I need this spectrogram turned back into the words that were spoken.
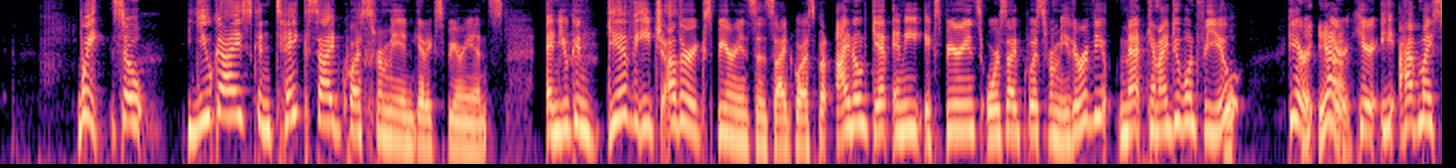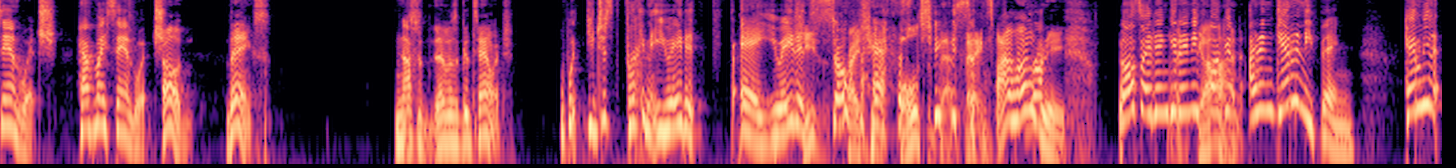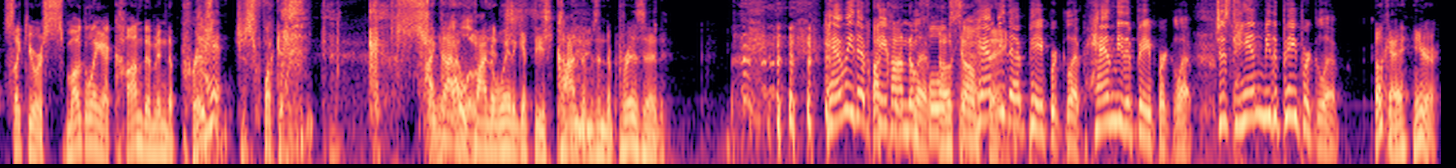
Wait. So you guys can take side quests from me and get experience, and you can give each other experience and side quests, but I don't get any experience or side quests from either of you. Matt, can I do one for you? Here, yeah. here, here. Have my sandwich. Have my sandwich. Oh, thanks. Not This was- that was a good sandwich. What you just fucking you ate it. A you ate it Jesus so Christ, you fast. bolted that Jesus thing. I'm hungry. Also, I didn't get My any God. fucking. I didn't get anything. Hand me that. It's like you were smuggling a condom into prison. Hey. Just fucking. I gotta swallowed find a way to get these condoms into prison. Hand me that a paper condom clip. full of something. Hand me that paper clip. Hand me the paper clip. Just hand me the paper clip. Okay, here.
